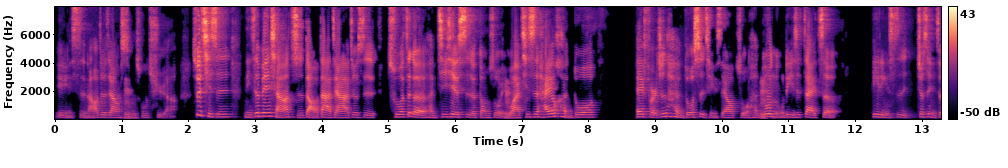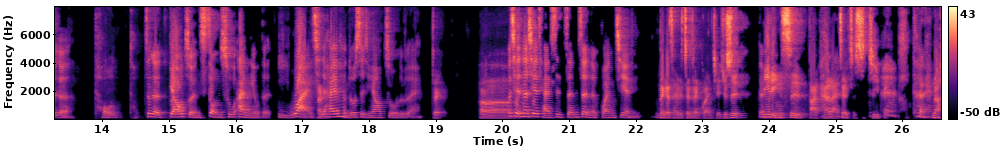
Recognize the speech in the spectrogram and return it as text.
一零四然后就这样输出去啊，嗯、所以其实你这边想要指导大家，就是除了这个很机械式的动作以外，嗯、其实还有很多 effort，就是很多事情是要做，很多努力是在这一零四就是你这个投投这个标准送出按钮的以外，其实还有很多事情要做，对不对？对。呃，而且那些才是真正的关键，那个才是真正关键，就是一零四打开来，这只是基本。对，那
